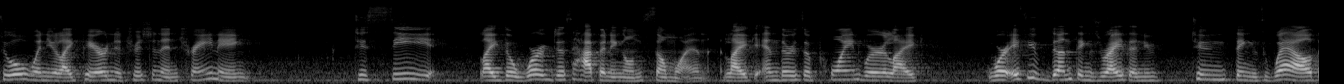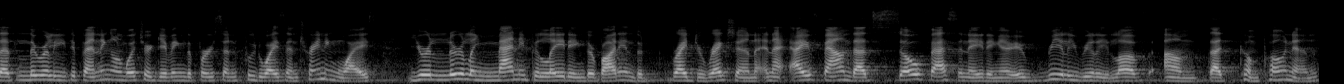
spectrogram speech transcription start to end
tools when you like pair nutrition and training to see like the work just happening on someone. Like and there's a point where like where if you've done things right and you've tuned things well that literally depending on what you're giving the person food wise and training wise you're literally manipulating their body in the right direction. And i, I found that so fascinating. I really really love um, that component.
